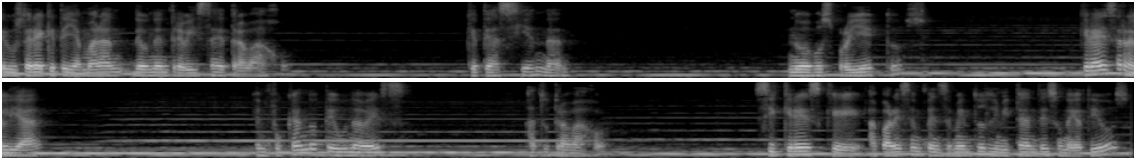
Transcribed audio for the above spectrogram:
¿Te gustaría que te llamaran de una entrevista de trabajo? ¿Que te asciendan? ¿Nuevos proyectos? Crea esa realidad enfocándote una vez a tu trabajo. Si crees que aparecen pensamientos limitantes o negativos,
